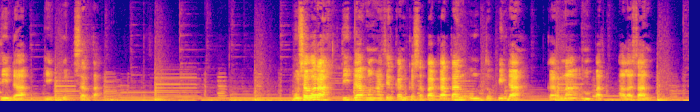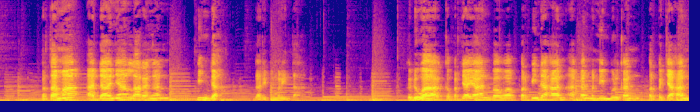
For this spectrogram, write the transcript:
tidak ikut serta. Musyawarah tidak menghasilkan kesepakatan untuk pindah karena empat alasan. Pertama, adanya larangan pindah dari pemerintah. Kedua, kepercayaan bahwa perpindahan akan menimbulkan perpecahan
